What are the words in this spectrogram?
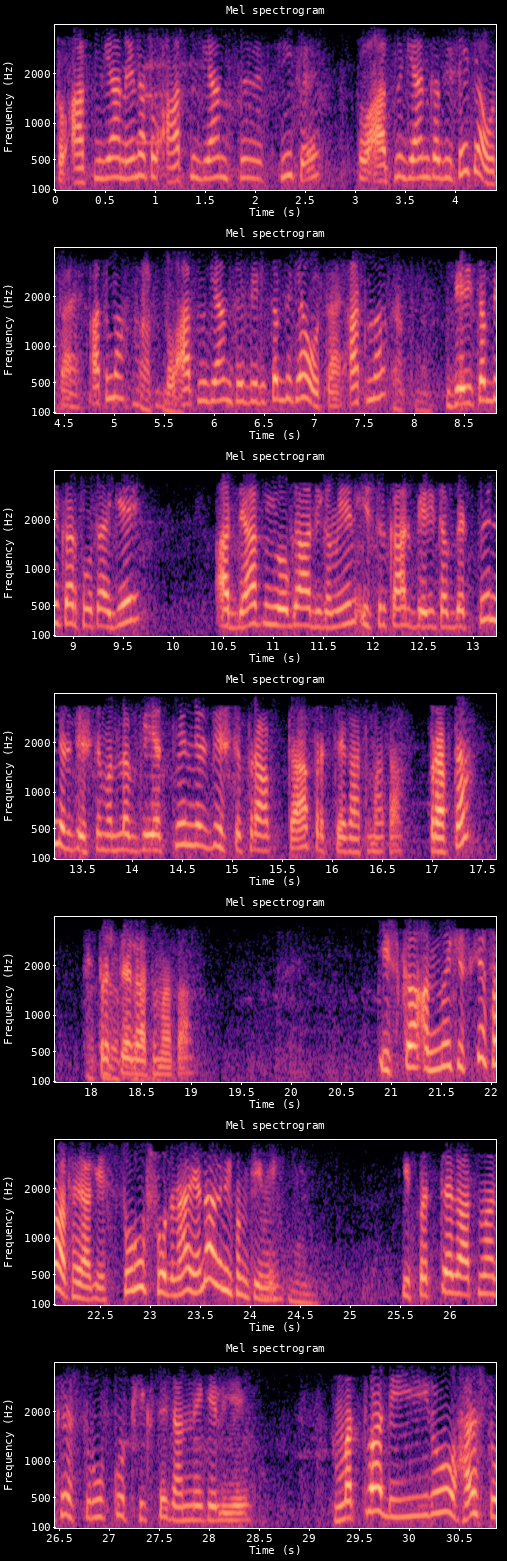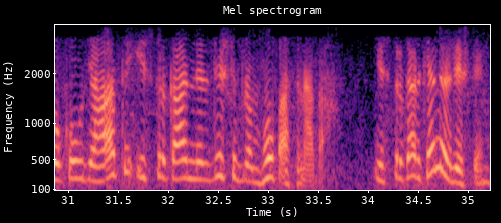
तो आत्मज्ञान है ना तो आत्मज्ञान से ठीक है तो आत्मज्ञान का विषय क्या होता है? आत्मा। तो आत्मज्ञान से वेदितव्य क्या होता है? आत्मा। वेदितव्य का अर्थ होता है गे अध्यात्म योगाधिगमेन इस प्रकार वेदितव्य निर्दिष्ट मतलब गेयत्व निर्दिष्ट प्राप्त प्रत्येगात्मा का। प्राप्त? प्रत्येगात्मा का। इसका अन्वय किसके साथ है आगे? स्वरूप शोधना है ना अगली पंक्ति में कि प्रत्येगात्मा के स्वरूप को ठीक से जानने के लिए मत्वा धीरो हर्ष जहात इस प्रकार निर्दिष्ट ब्रह्मोपासना का। इस प्रकार क्या निर्दिष्ट है?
